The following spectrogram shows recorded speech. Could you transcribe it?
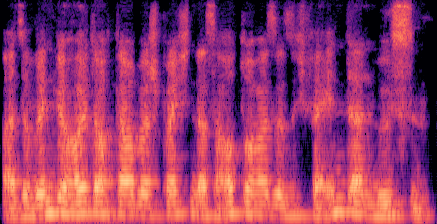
Also wenn wir heute auch darüber sprechen, dass Autohäuser sich verändern müssen,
